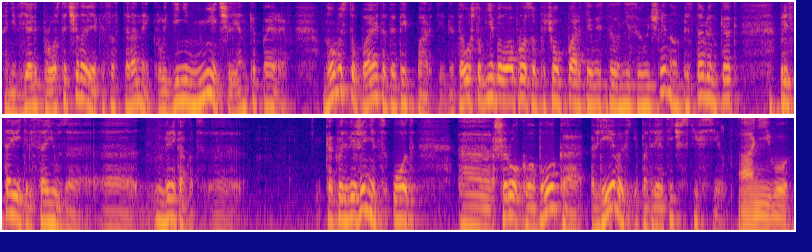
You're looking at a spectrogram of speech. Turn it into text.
Они взяли просто человека со стороны. Грудинин не член КПРФ, но выступает от этой партии. Для того, чтобы не было вопросов, почему партия выставила не своего члена, он представлен как представитель Союза, э, ну, вернее, как вот, э, как выдвиженец от э, широкого блока левых и патриотических сил. А они его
